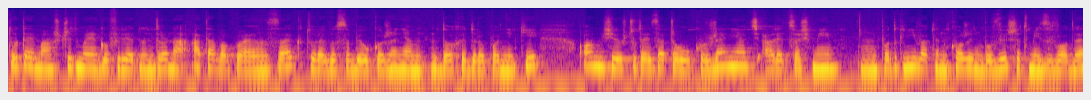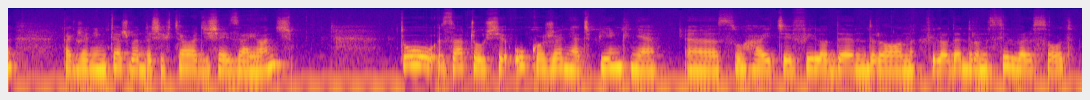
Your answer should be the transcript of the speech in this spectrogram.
Tutaj mam szczyt mojego filedendrona Atavapoense, którego sobie ukorzeniam do hydroponiki. On mi się już tutaj zaczął ukorzeniać, ale coś mi mm, podgniwa ten korzeń, bo wyszedł mi z wody, także nim też będę się chciała dzisiaj zająć. Tu zaczął się ukorzeniać pięknie, e, słuchajcie, philodendron, philodendron silver sword, e,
